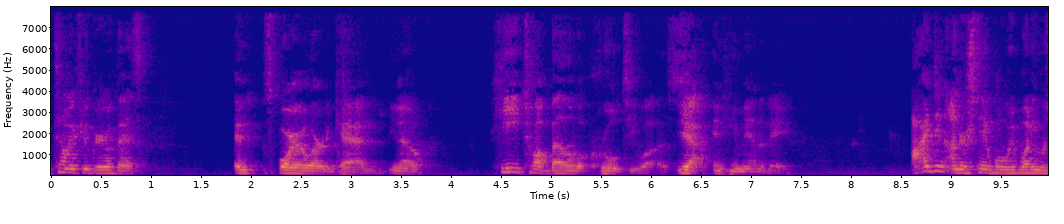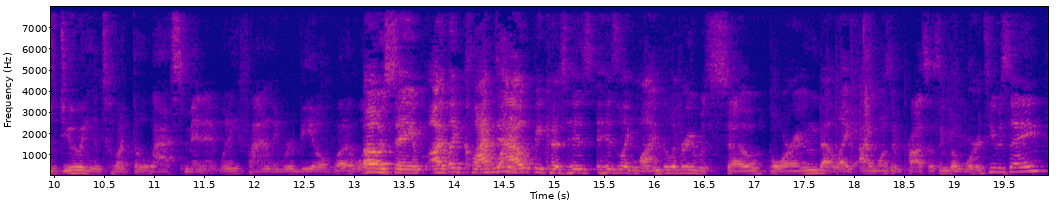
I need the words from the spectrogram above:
tell me if you agree with this. And spoiler alert again, you know, he taught Bella what cruelty was. Yeah. In humanity. I didn't understand what, we, what he was doing until like the last minute when he finally revealed what it was. Oh, same. I like clapped I out because his his like line delivery was so boring that like I wasn't processing the words he was saying,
